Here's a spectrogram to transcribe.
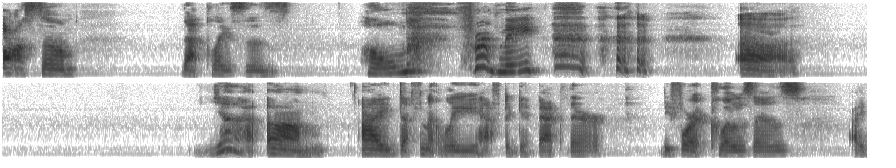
awesome. That place is home for me. uh, yeah, um, I definitely have to get back there before it closes. I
